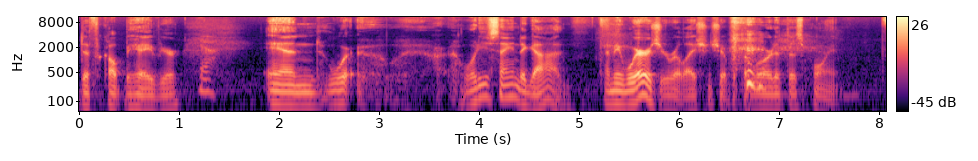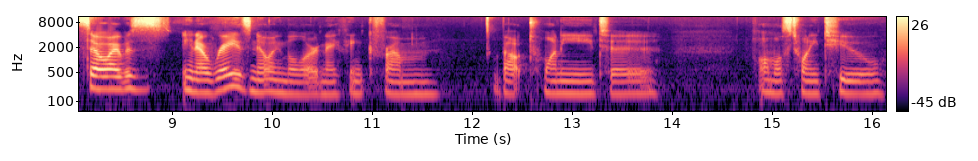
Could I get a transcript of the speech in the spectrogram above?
difficult behavior. Yeah. And wh- what are you saying to God? I mean, where is your relationship with the Lord at this point? So I was, you know, raised knowing the Lord, and I think from about 20 to almost 22,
